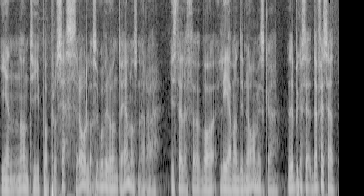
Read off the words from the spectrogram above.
i en någon typ av processroll och så går vi runt och är någon sån här istället för att vara levande dynamiska. Jag brukar säga, därför säger jag att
